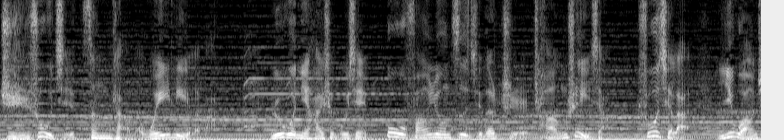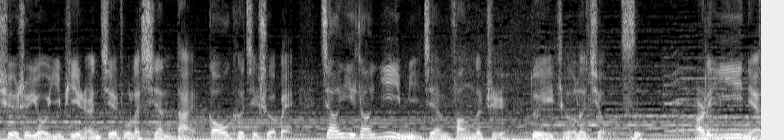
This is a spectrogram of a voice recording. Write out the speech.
指数级增长的威力了吧？如果你还是不信，不妨用自己的纸尝试一下。说起来，以往确实有一批人借助了现代高科技设备，将一张一米见方的纸对折了九次。二零一一年，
